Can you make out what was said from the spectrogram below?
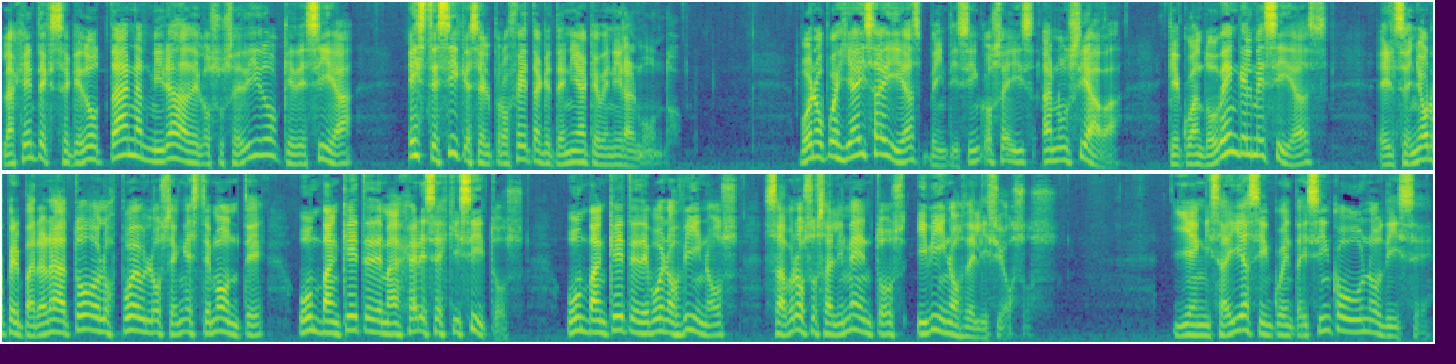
la gente se quedó tan admirada de lo sucedido que decía, este sí que es el profeta que tenía que venir al mundo. Bueno, pues ya Isaías 25.6 anunciaba que cuando venga el Mesías, el Señor preparará a todos los pueblos en este monte un banquete de manjares exquisitos, un banquete de buenos vinos, sabrosos alimentos y vinos deliciosos. Y en Isaías 55.1 dice,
